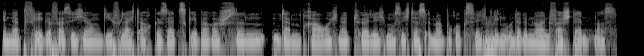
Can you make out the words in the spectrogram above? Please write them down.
in der Pflegeversicherung, die vielleicht auch gesetzgeberisch sind, dann brauche ich natürlich, muss ich das immer berücksichtigen mhm. unter dem neuen Verständnis.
